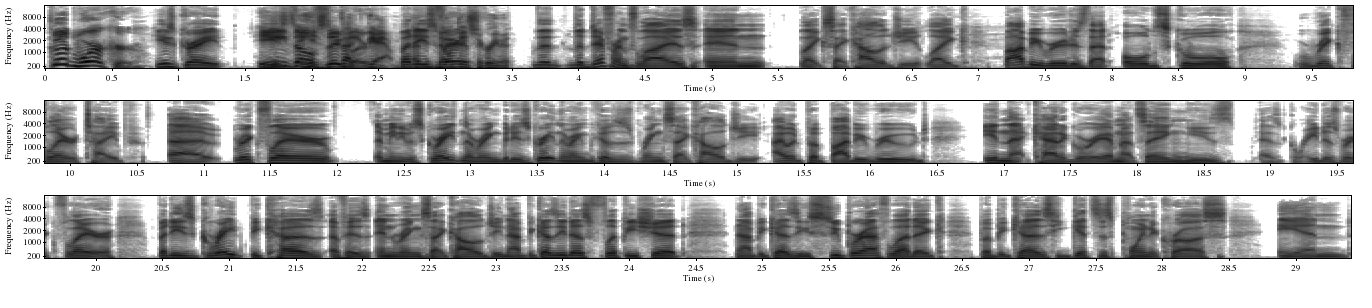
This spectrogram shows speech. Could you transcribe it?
good worker. he's great. He ain't Dolph like, Ziggler. yeah, but he's no very, disagreement. The the difference lies in like psychology. Like Bobby Roode is that old school Ric Flair type. Uh, Ric Flair, I mean, he was great in the ring, but he was great in the ring because of his ring psychology. I would put Bobby Roode in that category. I'm not saying he's as great as Ric Flair, but he's great because of his in ring psychology. Not because he does flippy shit, not because he's super athletic, but because he gets his point across and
